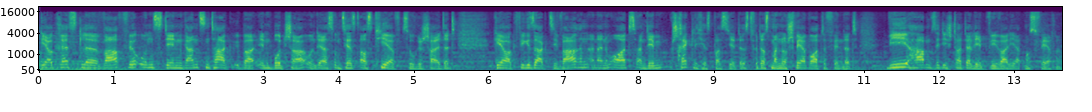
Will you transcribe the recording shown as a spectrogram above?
Georg Restle war für uns den ganzen Tag über in Butscha und er ist uns jetzt aus Kiew zugeschaltet. Georg, wie gesagt, Sie waren an einem Ort, an dem Schreckliches passiert ist, für das man nur schwer Worte findet. Wie haben Sie die Stadt erlebt? Wie war die Atmosphäre?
